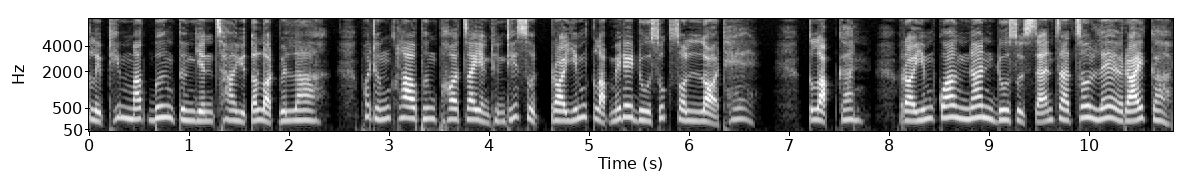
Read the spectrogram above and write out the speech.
กลิบที่มักบึ้งตึงเย็นชาอยู่ตลอดเวลา พอถึงคราวพึงพอใจอย่างถึงที่สุด รอยยิ้มกลับไม่ได้ดูซุกซนหล่อเท่ กลับกัน รอยยิ้มกว้างนั่นดูสุดแสนจะเจ้าเล่ห์ร้ายกาจ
